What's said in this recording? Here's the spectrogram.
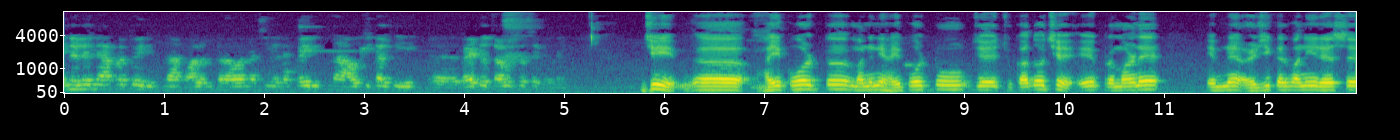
એને લઈને આપણે કઈ રીતના પાલન કરાવવાના છીએ અને કઈ રીતના આવતીકાલથી રાઇડો ચાલુ થશે કે નહીં? જી હાઈકોર્ટ માનનીય હાઈકોર્ટનું જે ચુકાદો છે એ પ્રમાણે એમને અરજી કરવાની રહેશે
